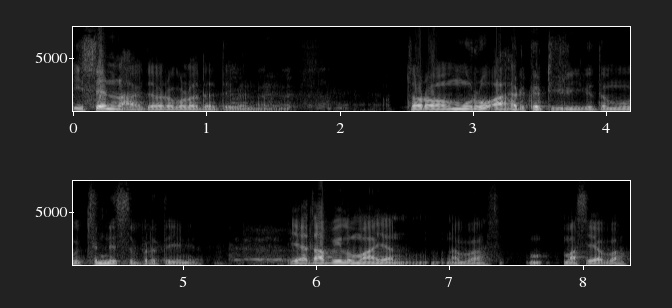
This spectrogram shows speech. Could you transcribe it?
Isen lah, kalau tadi cara muruah harga diri ketemu jenis seperti ini. Ya tapi lumayan. Apa? Masih apa?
